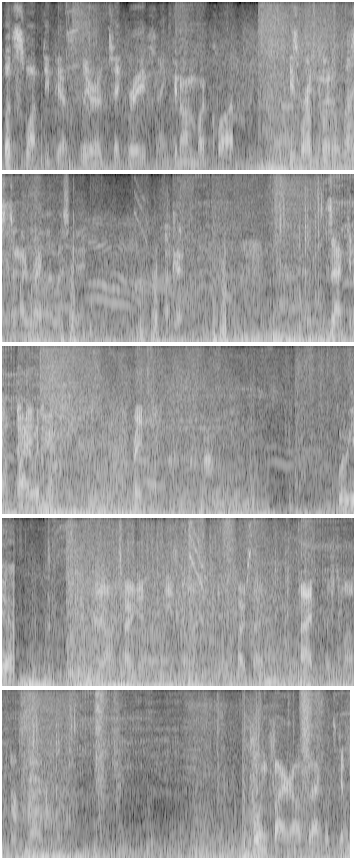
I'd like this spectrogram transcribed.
Let's swap DPS. Lyra, take Wraith and get on Mudclot. He's right in the middle. He's to my right. iOS. Okay. Zach, get on fire with me. Right. Where we at? Yeah, on target. He's going to the far side. I pushed him off this side. Pulling fire out, Zach. Let's get him.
